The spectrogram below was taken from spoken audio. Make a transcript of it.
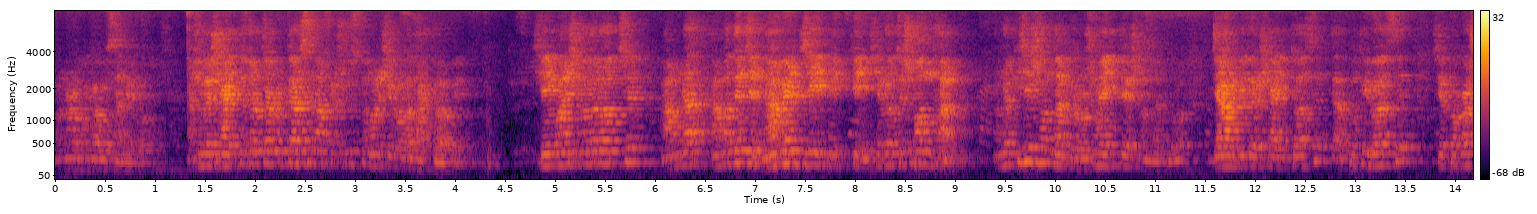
অন্যরকম ব্যবস্থা নেব। আসলে সাহিত্য চর্চা করতে আসছেন আপনার সুস্থ মানসিকতা থাকতে হবে। সেই মানসিকতাটা হচ্ছে আমরা, আমাদের যে নামের যে ভিত্তি, সেটা হচ্ছে সন্ধান। আমরা কিসের সন্ধান করব? সাহিত্যের সন্ধান করব। যার ভিতরে সাহিত্য আছে, তার প্রতিভা আছে, সে প্রকাশ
